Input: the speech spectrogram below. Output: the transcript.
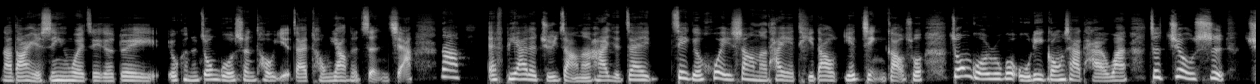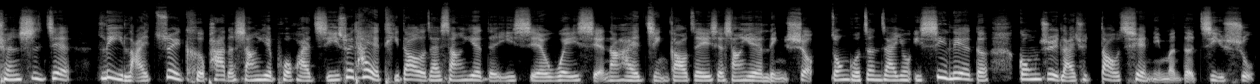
那当然也是因为这个对有可能中国渗透也在同样的增加。那 FBI 的局长呢，他也在这个会上呢，他也提到，也警告说，中国如果武力攻下台湾，这就是全世界历来最可怕的商业破坏之一，所以他也提到了在商业的一些威胁，那还警告这一些商业领袖，中国正在用一系列的工具来去盗窃你们的技术。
